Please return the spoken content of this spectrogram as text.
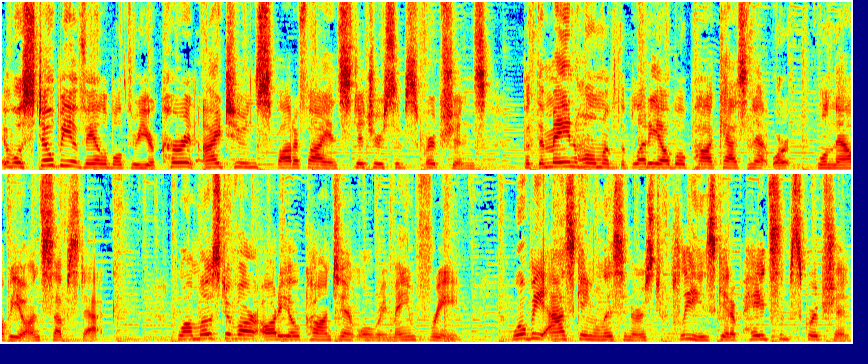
It will still be available through your current iTunes, Spotify, and Stitcher subscriptions, but the main home of the Bloody Elbow Podcast Network will now be on Substack. While most of our audio content will remain free, we'll be asking listeners to please get a paid subscription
